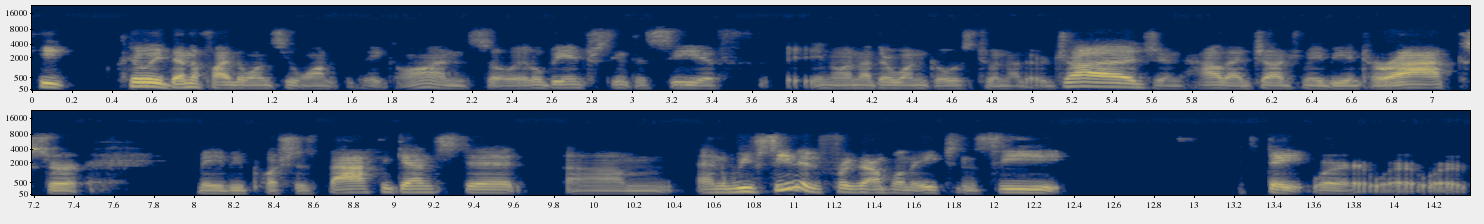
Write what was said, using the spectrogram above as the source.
he clearly identified the ones he wanted to take on. So it'll be interesting to see if you know another one goes to another judge and how that judge maybe interacts or maybe pushes back against it. Um, and we've seen it, for example, in the HNC state where where where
